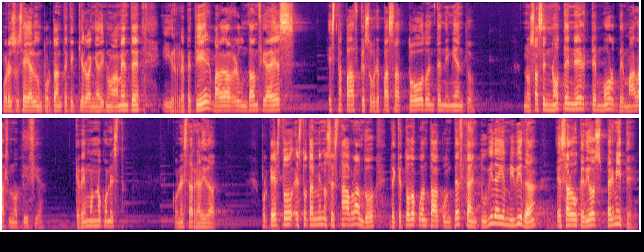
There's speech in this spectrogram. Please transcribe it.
Por eso si hay algo importante que quiero añadir nuevamente y repetir, valga la redundancia, es esta paz que sobrepasa todo entendimiento. Nos hace no tener temor de malas noticias. Quedémonos con esto, con esta realidad. Porque esto, esto también nos está hablando de que todo cuanto acontezca en tu vida y en mi vida es algo que Dios permite.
